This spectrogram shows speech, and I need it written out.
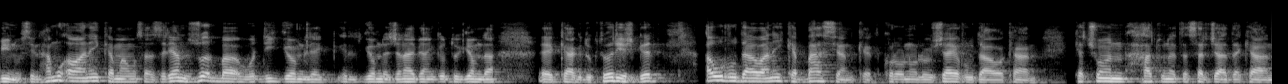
بینووسین. هەموو ئەوانەی کە مامۆستا زریان زۆر بە وردی گوێم لێ گوێم لە جەنابیان گرت و گوێم لە کاک دکتۆریش گرت، ئەو ڕووداوانەی کە باسیان کرد، کرۆنۆلۆژیای ڕووداوەکان، کە چۆن هاتوونەتە سەر جادەکان،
